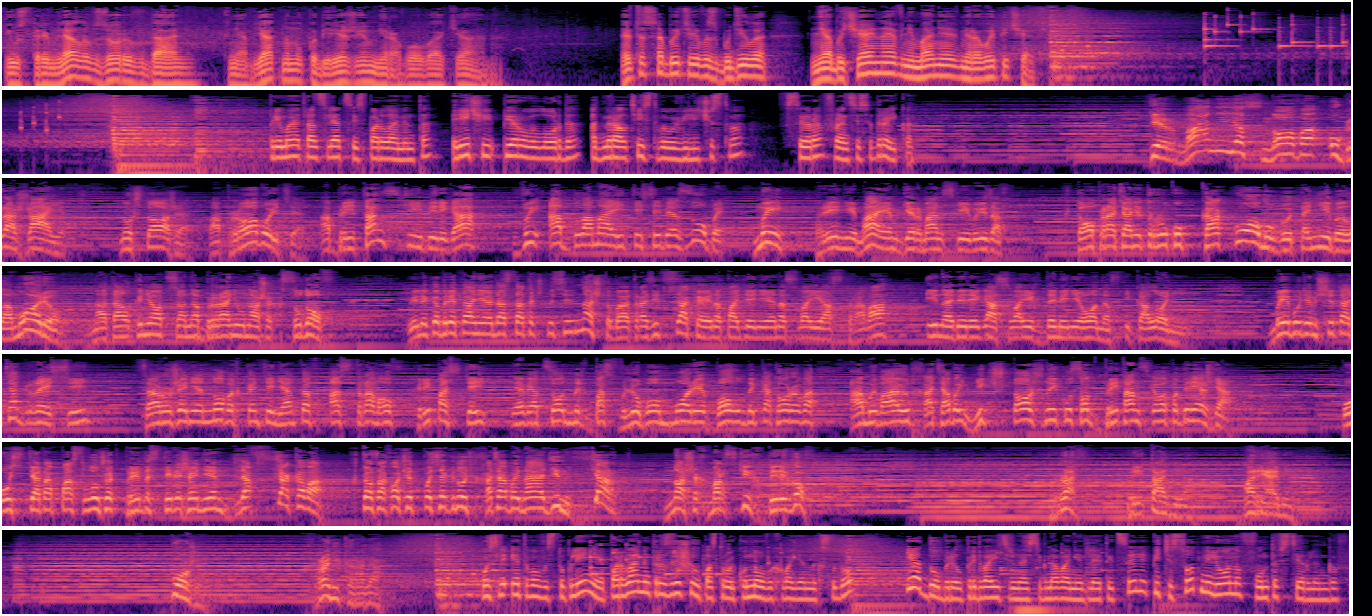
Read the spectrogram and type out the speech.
и устремляла взоры вдаль, к необъятному побережью Мирового океана. Это событие возбудило необычайное внимание в мировой печати. Прямая трансляция из парламента речи первого лорда Адмиралтейства Его Величества сэра Фрэнсиса Дрейка. Германия снова угрожает. Ну что же, попробуйте, а британские берега вы обломаете себе зубы. Мы принимаем германский вызов. Кто протянет руку к какому бы то ни было морю, натолкнется на броню наших судов. Великобритания достаточно сильна, чтобы отразить всякое нападение на свои острова и на берега своих доминионов и колоний. Мы будем считать агрессией сооружение новых континентов, островов, крепостей и авиационных баз в любом море, волны которого омывают хотя бы ничтожный кусок британского побережья. Пусть это послужит предостережением для всякого, кто захочет посягнуть хотя бы на один ярд наших морских берегов. Правь, Британия, морями. Боже, храни короля. После этого выступления парламент разрешил постройку новых военных судов и одобрил предварительное ассигнование для этой цели 500 миллионов фунтов стерлингов.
